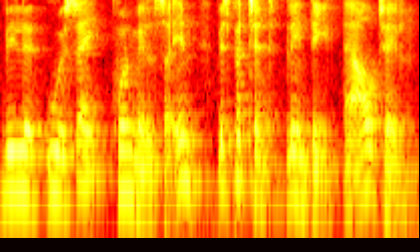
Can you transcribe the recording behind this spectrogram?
ville USA kun melde sig ind, hvis patent blev en del af aftalen.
